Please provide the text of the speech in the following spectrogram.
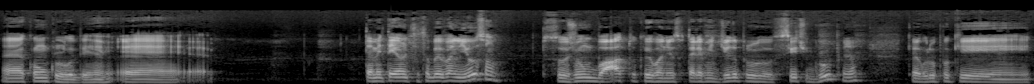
é, com o clube. É, também tem a notícia sobre o Evanilson. Surgiu um boato que o Evanilson teria vendido para o City Group, né? que é o grupo que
